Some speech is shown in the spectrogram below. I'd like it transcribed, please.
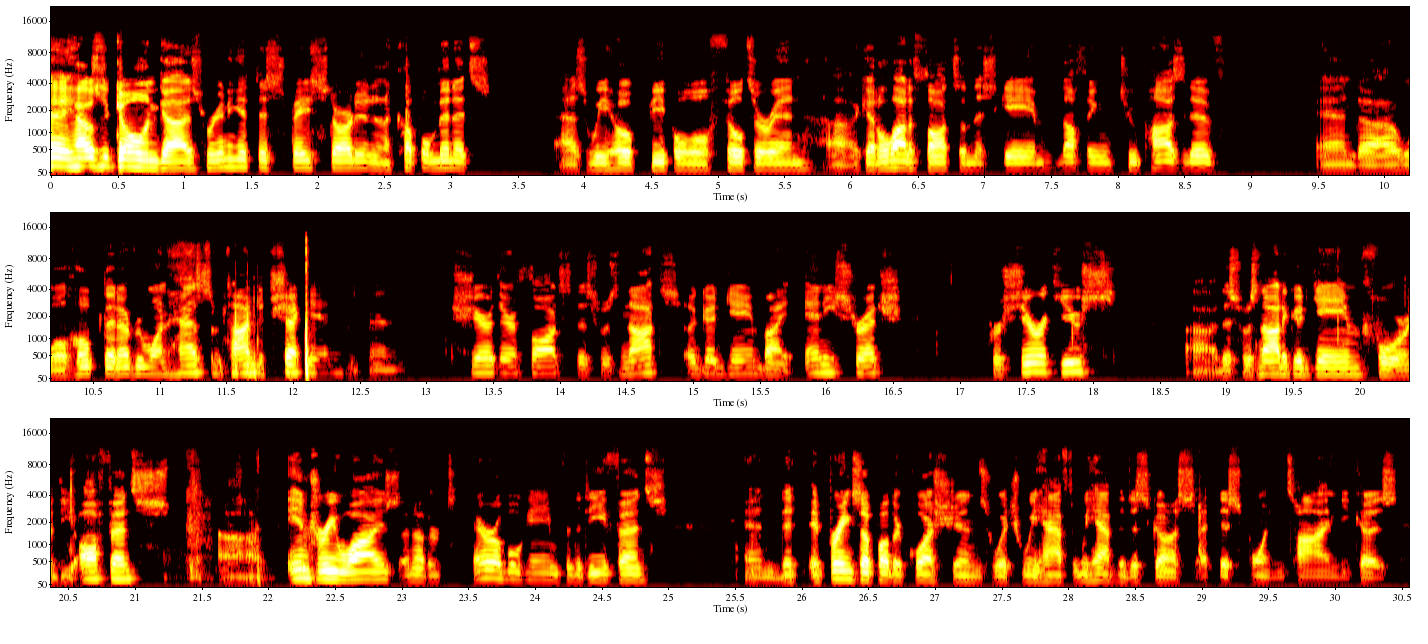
Hey, how's it going, guys? We're going to get this space started in a couple minutes as we hope people will filter in. Uh, get a lot of thoughts on this game, nothing too positive, and uh, we'll hope that everyone has some time to check in and share their thoughts. This was not a good game by any stretch for Syracuse. Uh, this was not a good game for the offense. Uh, injury wise, another terrible game for the defense and it, it brings up other questions which we have to we have to discuss at this point in time because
